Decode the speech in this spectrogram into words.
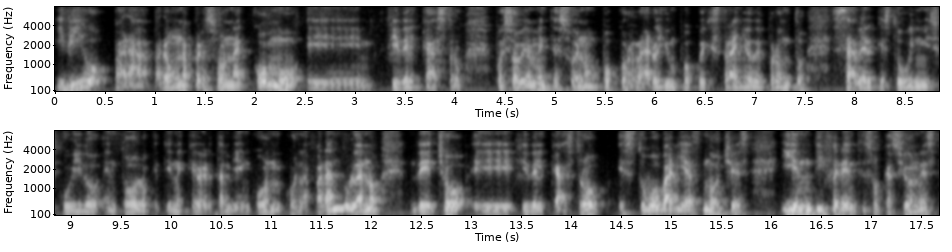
y digo, para, para una persona como eh, Fidel Castro, pues obviamente suena un poco raro y un poco extraño de pronto saber que estuvo inmiscuido en todo lo que tiene que ver también con, con la farándula, ¿no? De hecho, eh, Fidel Castro estuvo varias noches y en diferentes ocasiones,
